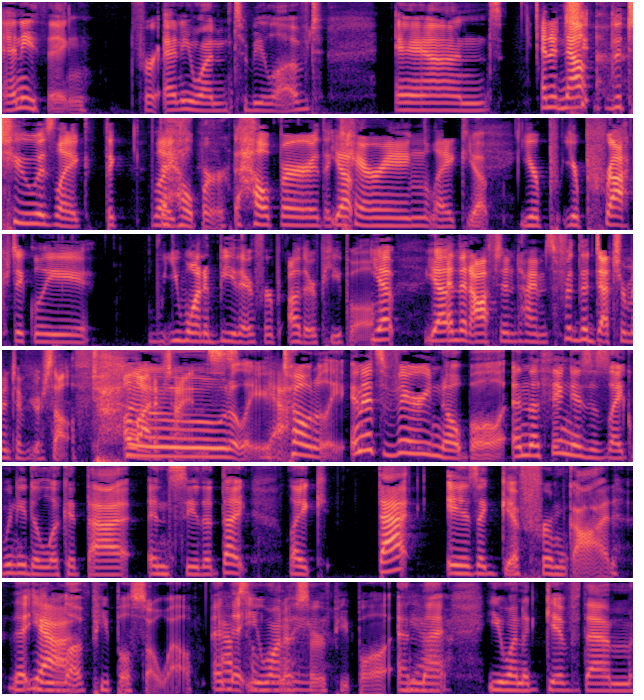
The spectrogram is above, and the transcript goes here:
anything for anyone to be loved. And and now- two, the two is like the like the helper. the helper, the Yep. caring, like Yep. you're you're practically you want to be there for other people. Yep. Yep. And then oftentimes for the detriment of yourself. A lot of times. Totally. Yeah. Totally. And it's very noble. And the thing is, is like we need to look at that and see that that like that is a gift from God that Yeah. you love people so well and that you want to serve people and Yeah. that you want to give them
